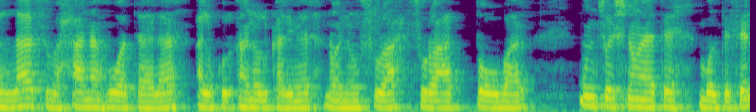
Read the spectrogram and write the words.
আল্লাহ সুবহানা হুয়া তাআলা আল কুরআনুল কারিমের নয় নং সূরা সূরা আত-তওবার 39 নং আয়াতে বলতেছেন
